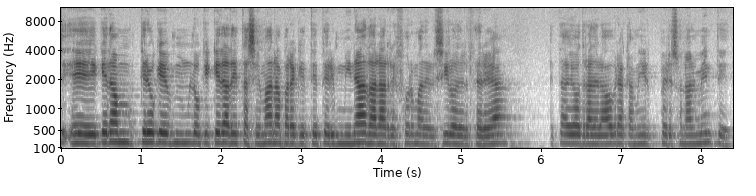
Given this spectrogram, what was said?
eh, quedan, creo que lo que queda de esta semana para que esté terminada la reforma del silo del cereal. Esta es otra de las obras que a mí personalmente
